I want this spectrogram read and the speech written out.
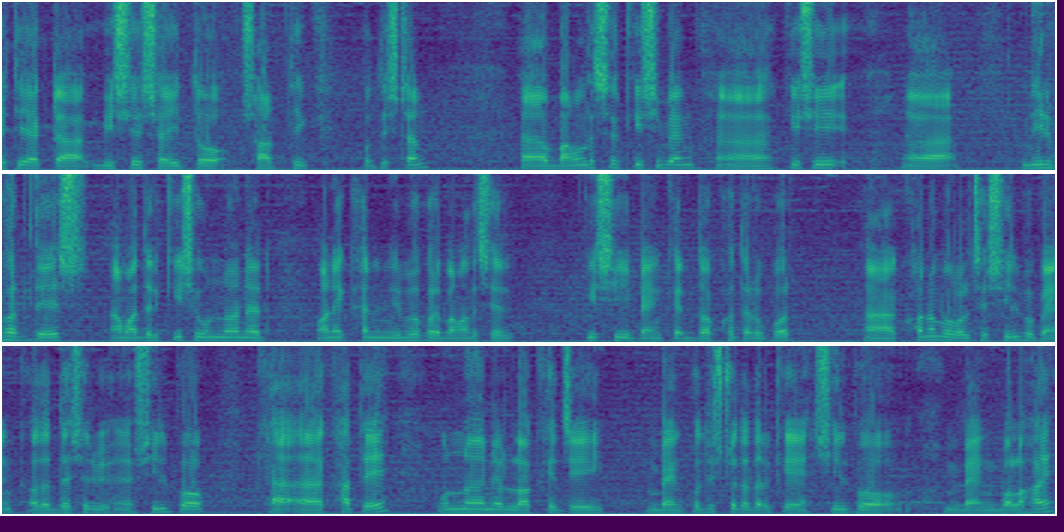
এটি একটা বিশেষায়িত সার্থিক প্রতিষ্ঠান। বাংলাদেশের কৃষি ব্যাংক কৃষি নির্ভর দেশ। আমাদের কৃষি উন্নয়নের অনেকখানি নির্ভর করে বাংলাদেশের কৃষি ব্যাংকের দক্ষতার উপর। খ নম্বর বলছে, শিল্প ব্যাংক অর্থাৎ দেশের শিল্প খাতে উন্নয়নের লক্ষ্যে যেই ব্যাংক প্রতিষ্ঠিত তাদেরকে শিল্প ব্যাংক বলা হয়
